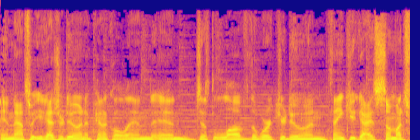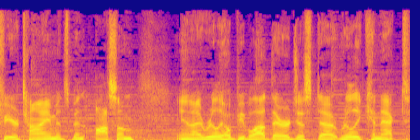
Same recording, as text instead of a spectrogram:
And that's what you guys are doing at Pinnacle, and and just love the work you're doing. Thank you guys so much for your time. It's been awesome, and I really hope people out there just uh, really connect.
